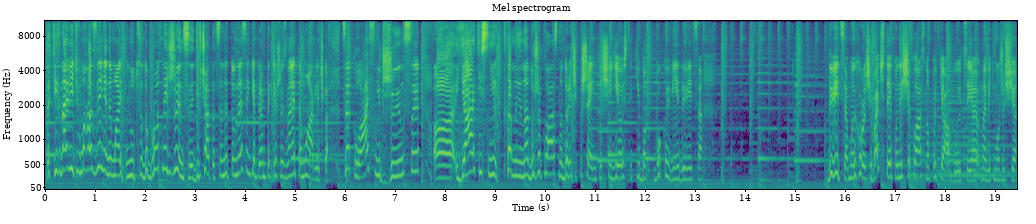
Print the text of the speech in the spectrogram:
Таких навіть в магазині немає. Ну це добротний джинс. Дівчата, це не тонесеньке, прям таке, що знаєте, марлічка. Це класні джинси, а, якісні, тканина дуже класна. До речі, кишеньки ще є ось такі бокові. Дивіться. Дивіться, мої хороші, бачите, як вони ще класно потягуються. Я навіть можу ще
